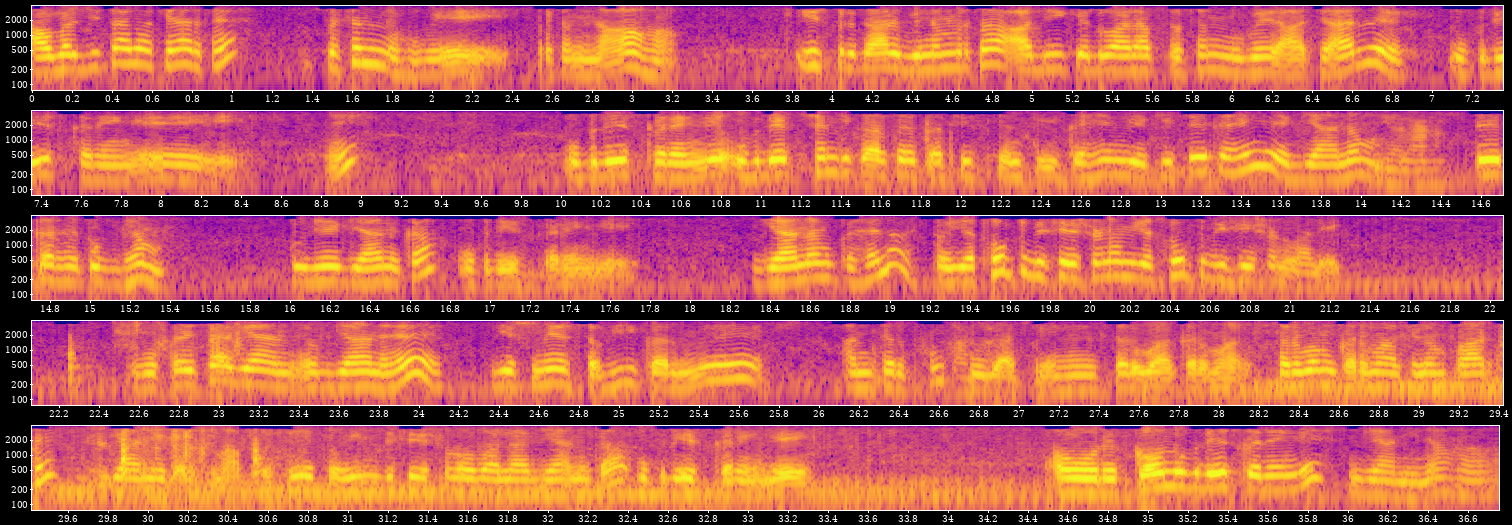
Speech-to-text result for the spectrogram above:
आवर्जिता का क्या अर्थ है? प्रसन्न हुए प्रसन्ना इस प्रकार विनम्रता आदि के द्वारा प्रसन्न हुए आचार्य उपदेश करेंगे। उपदेश करेंगे। उपदेशन का कथित कहेंगे किसे कहेंगे? ज्ञानम। ते कर तुभ्यम तुझे ज्ञान का उपदेश करेंगे। ज्ञानम है ना तो यथोक्त विशेषणम यथोक्त विशेषण वाले। वो कैसा ज्ञान ज्ञान है? जिसमें सभी कर्म अंतर्भूत हो जाते हैं। सर्वा कर्मा सर्वम कर्माचलम पाठ ज्ञानी समाप्त तो इन विशेषणों वाला ज्ञान का उपदेश करेंगे। और कौन उपदेश करेंगे? ज्ञानी ना हाँ।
